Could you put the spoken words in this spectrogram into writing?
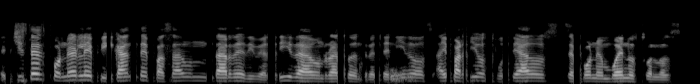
El chiste es ponerle picante, pasar una tarde divertida, un rato entretenidos. Hay partidos puteados, se ponen buenos con los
